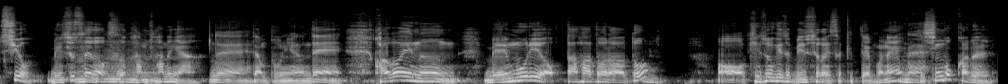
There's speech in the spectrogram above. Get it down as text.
수요 매수세가 없어서 감소하느냐 네. 대한 부분이었는데 과거에는 매물이 없다 하더라도 어, 계속해서 매수세가 있었기 때문에 네. 그 신고가를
